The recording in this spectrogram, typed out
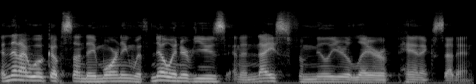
And then I woke up Sunday morning with no interviews and a nice familiar layer of panic set in.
